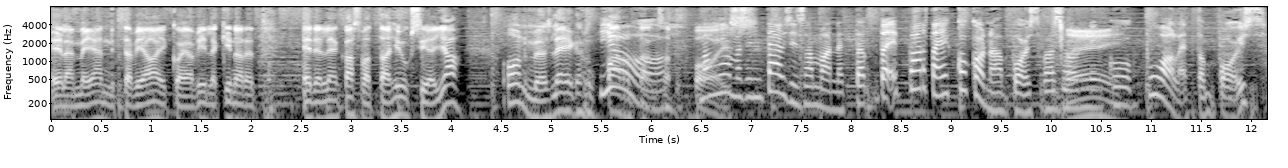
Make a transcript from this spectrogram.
elämme jännittäviä aikoja. Ville Kinaret edelleen kasvattaa hiuksia ja on myös leikannut partansa pois. mä huomasin täysin saman, että tai parta ei kokonaan pois, vaan se on Ei. niinku puolet on pois.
